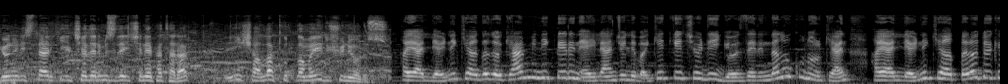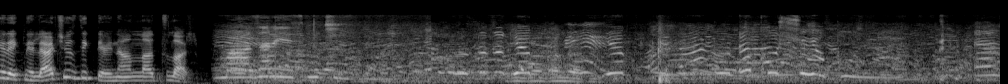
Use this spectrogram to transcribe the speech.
gönül ister ki ilçelerimizi de içine katarak e, inşallah kutlamayı düşünüyoruz. Hayallerini kağıda döken miniklerin eğlenceli vakit geçirdiği gözlerinden okunurken hayallerini kağıtlara dökerek neler çizdiklerini anlattılar. Manzara resmi çizdim. Burada da gök, gökyüzüne burada koşuyor bunlar. ev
